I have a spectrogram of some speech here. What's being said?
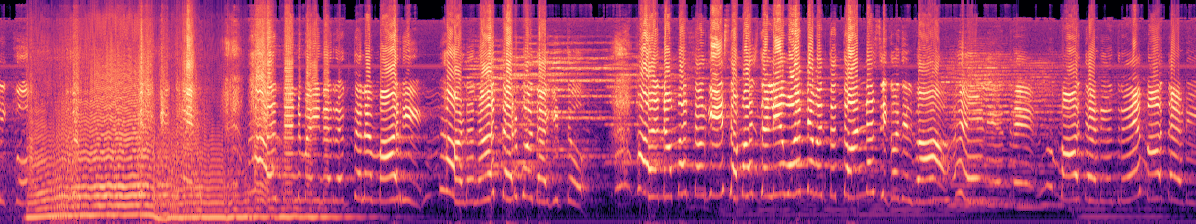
ದಿಕ್ಕು. ನನ್ನ ಮೈನ ರಕ್ತನ ಮಾರಿ ಹಣನ ತರ್ಬೋದಾಗಿತ್ತು. ನಮ್ಮಂತವ್ರಿಗೆ ಈ ಸಮಾಜದಲ್ಲಿ ಒಂದೇ ಒಂದು ಅನ್ನ ಸಿಗೋದಿಲ್ವಾ? ಹೇಳಿ ಅಂದ್ರೆ ಮಾತಾಡಿ ಅಂದ್ರೆ ಮಾತಾಡಿ.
